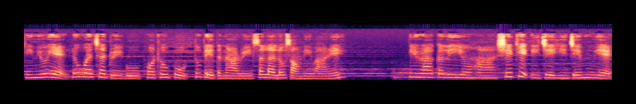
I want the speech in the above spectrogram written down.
ဒီမျိုးရဲ့လှုပ်ဝက်ချက်တွေကိုဖော်ထုတ်ဖို့သုတေသနတွေဆက်လက်လုပ်ဆောင်နေပါတယ်။ဟီရာဂလီယွန်ဟာရှေးခေတ်အီဂျစ်ယဉ်ကျေးမှုရဲ့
